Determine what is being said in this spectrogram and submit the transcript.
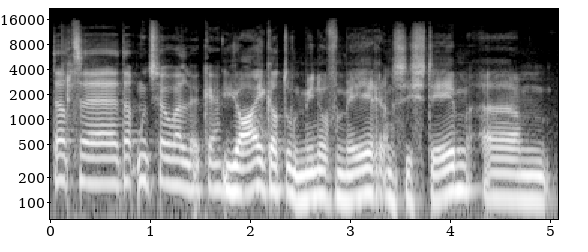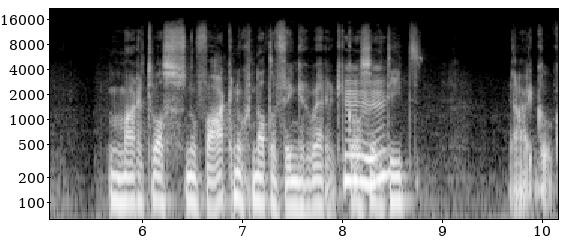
dat, eh, dat moet zo wel lukken. Ja, ik had toen min of meer een systeem, ehm, maar het was nog vaak nog natte vingerwerk. Ik was er Mhm. niet... Ja, ik, ik,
